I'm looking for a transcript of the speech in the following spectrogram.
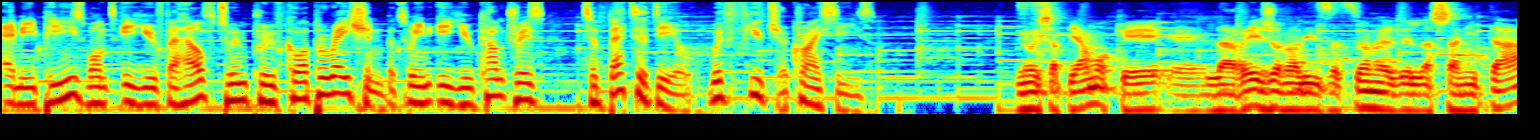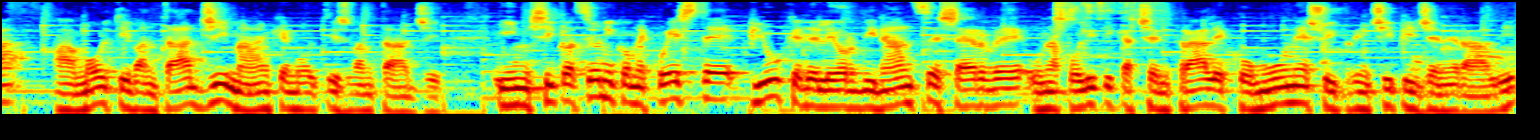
MEPs want EU for Health to improve cooperation between EU countries to better deal with future crises. Noi sappiamo che eh, la regionalizzazione della sanità ha molti vantaggi ma anche molti svantaggi. In situazioni come queste, più che delle ordinanze, serve una politica centrale comune sui principi generali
